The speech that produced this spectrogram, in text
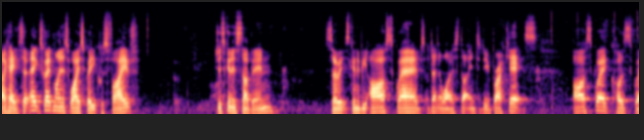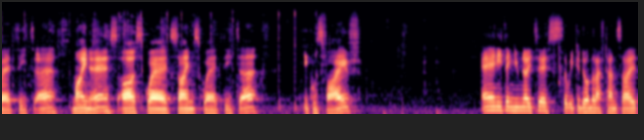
okay, so x squared minus y squared equals 5. Just going to sub in. So it's going to be r squared, I don't know why I'm starting to do brackets, r squared cos squared theta minus r squared sine squared theta equals 5. Anything you notice that we can do on the left-hand side?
